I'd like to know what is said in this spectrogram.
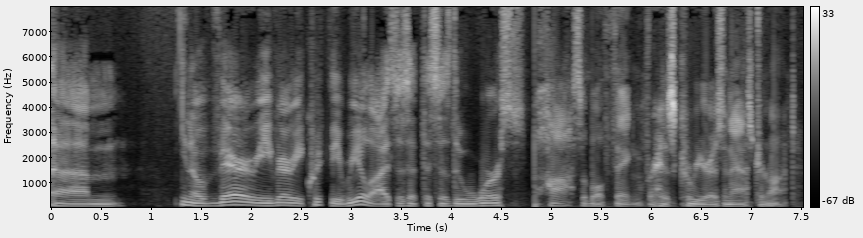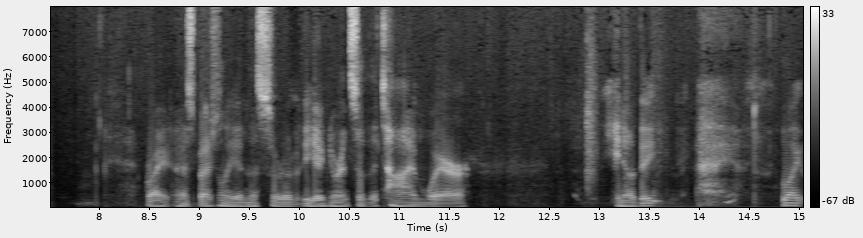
um, you know, very very quickly realizes that this is the worst possible thing for his career as an astronaut. Right. And especially in this sort of the ignorance of the time where, you know, they, like,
